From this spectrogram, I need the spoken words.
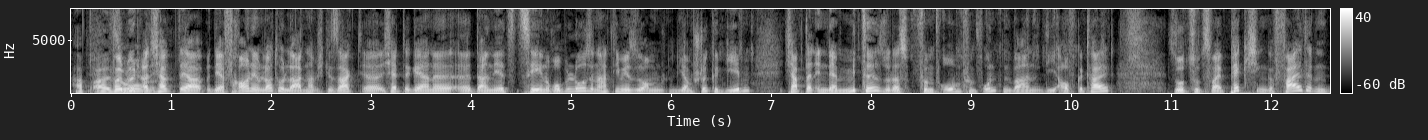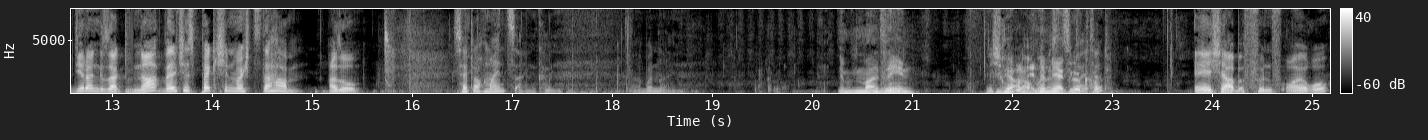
Hab also, Voll blöd. Also ich habe der, der Frau in dem Lottoladen habe ich gesagt, äh, ich hätte gerne äh, dann jetzt 10 Rubbellose. Dann hat die mir so am, die am Stück gegeben. Ich habe dann in der Mitte, so dass fünf oben, fünf unten waren, die aufgeteilt, so zu zwei Päckchen gefaltet und dir dann gesagt, na, welches Päckchen möchtest du haben? Also, es hätte auch meins sein können. Aber nein. mal sehen, Ich wer am Ende mehr Glück zweite. hat. Ich habe 5 Euro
